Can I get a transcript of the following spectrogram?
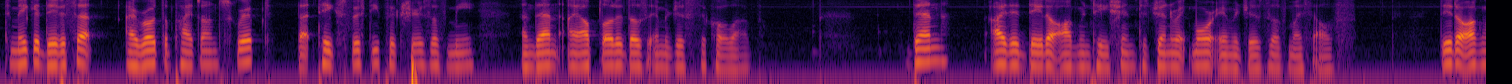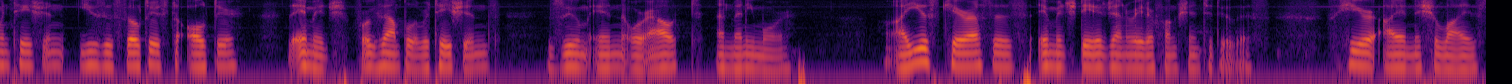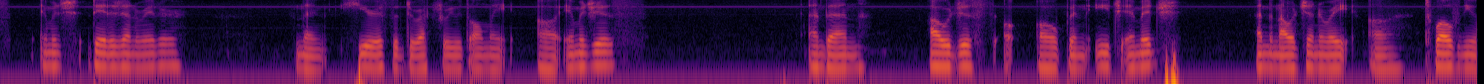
To make a dataset, I wrote the Python script that takes 50 pictures of me and then I uploaded those images to Colab. Then I did data augmentation to generate more images of myself. Data augmentation uses filters to alter the image, for example rotations, zoom in or out, and many more. I used Keras's image data generator function to do this. Here I initialize image data generator and then here is the directory with all my uh, images and then I would just open each image and then I would generate uh, 12 new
